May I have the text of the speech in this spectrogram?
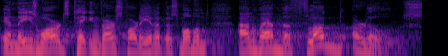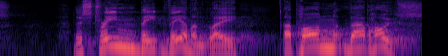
in these words, taking verse 48 at this moment. And when the flood arose, the stream beat vehemently upon that house.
